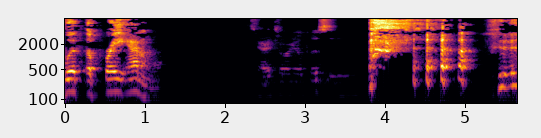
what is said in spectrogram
with a prey animal. Territorial pussy.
